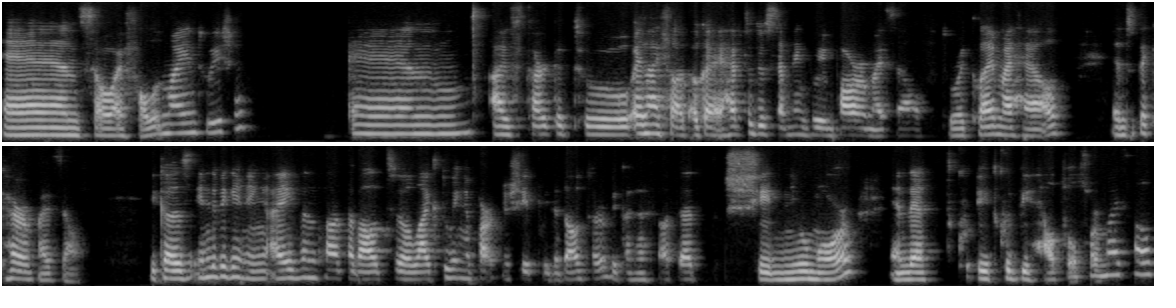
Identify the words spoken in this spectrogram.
And so I followed my intuition and I started to, and I thought, okay, I have to do something to empower myself, to reclaim my health, and to take care of myself. Because in the beginning, I even thought about uh, like doing a partnership with a doctor because I thought that she knew more and that it could be helpful for myself.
